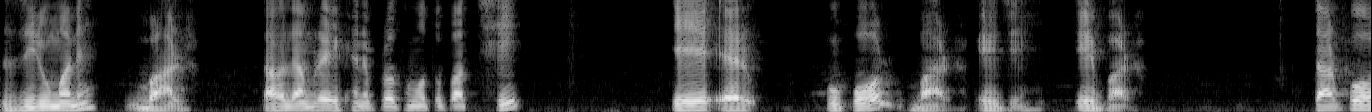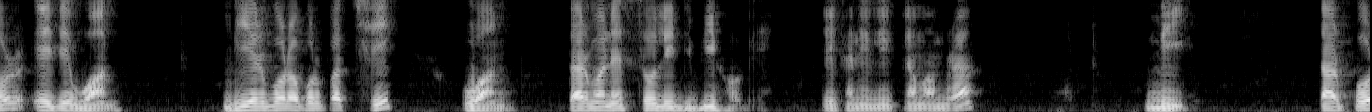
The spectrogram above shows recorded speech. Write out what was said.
জিরো মানে বার তাহলে আমরা এখানে প্রথমত পাচ্ছি এ এর উপর বার এই যে এ বার তারপর এই যে ওয়ান বি এর বরাবর পাচ্ছি ওয়ান তার মানে সলিড বি হবে। এখানে লিখলাম আমরা বি তারপর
